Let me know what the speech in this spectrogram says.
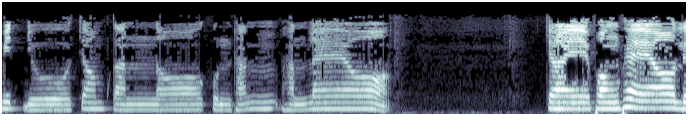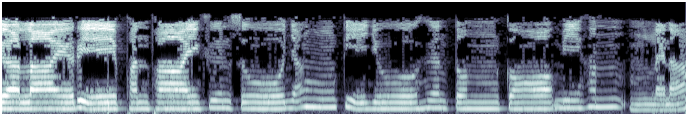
มิตรอยู่จอมกันนอคุณทันหันแล้ว ใจผ่องแผ้วเลือลายรีบพันพายขึ้นสู่ยังที่อยู่เฮือนตนก็มีหันแลยนะ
